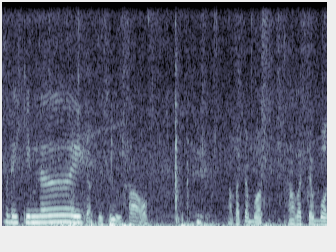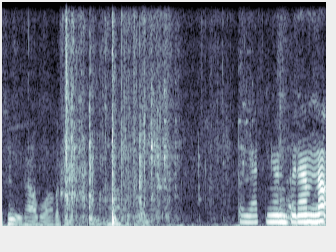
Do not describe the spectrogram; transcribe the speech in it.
ไม่ได้กินเลยจะไปซื้อเขาเขาก็จะบ่เขาก็จะบ่ซื้อเขาเพราะเขาก็ติดหาสักคนประหยัดเงินไปนำเนาะ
